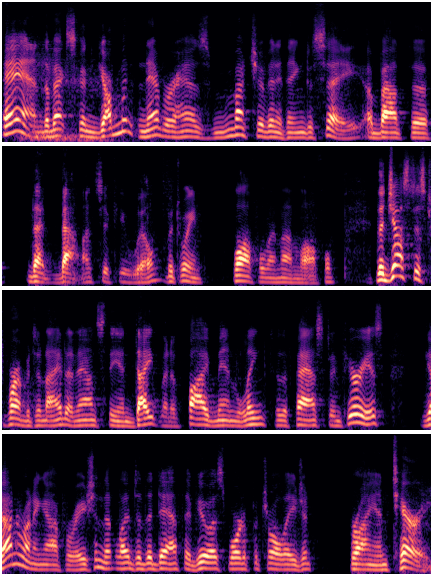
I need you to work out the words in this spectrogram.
And the Mexican government never has much of anything to say about uh, that balance, if you will, between lawful and unlawful. The Justice Department tonight announced the indictment of five men linked to the Fast and Furious gun running operation that led to the death of U.S. Border Patrol agent Brian Terry.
